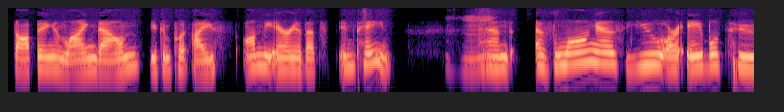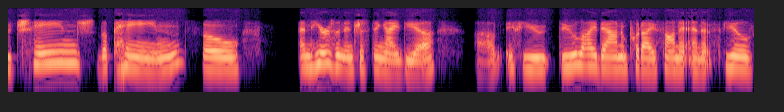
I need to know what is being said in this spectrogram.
stopping and lying down. You can put ice on the area that's in pain. Mm-hmm. And as long as you are able to change the pain, so, and here's an interesting idea. Um, if you do lie down and put ice on it and it feels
